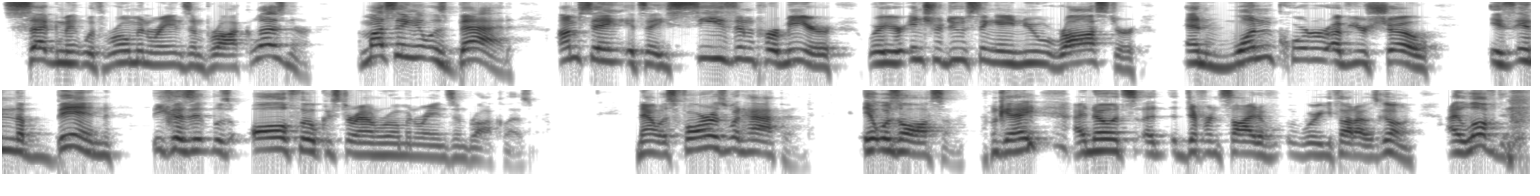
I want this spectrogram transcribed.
segment with Roman Reigns and Brock Lesnar. I'm not saying it was bad. I'm saying it's a season premiere where you're introducing a new roster and one quarter of your show is in the bin because it was all focused around Roman Reigns and Brock Lesnar. Now, as far as what happened, it was awesome. Okay. I know it's a different side of where you thought I was going. I loved it.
